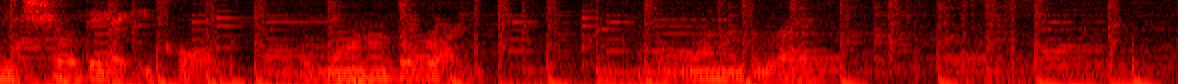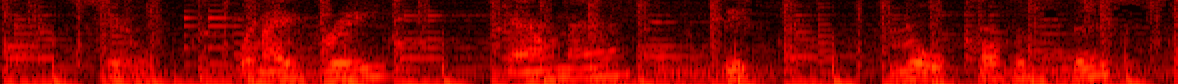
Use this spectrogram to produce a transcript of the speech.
make sure they are equal. The one on the right and the one on the left. So when I braid down now this row covers this.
